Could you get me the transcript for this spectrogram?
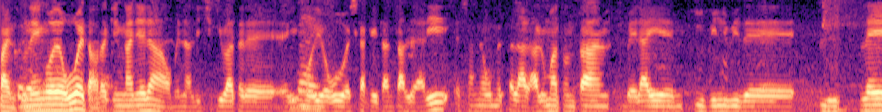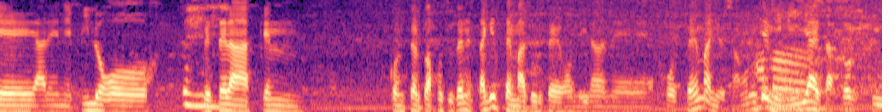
Ba, entzun egingo dugu eta horrekin gainera omenaldi txiki bat ere egingo Bai. diogu eskakitan taldeari. Esan dugun bezala larumat hontan beraien ibilbide luzearen epilogo bezala azken kontzertua jo zuten. Ez dakit zenbat urte egon diran eh, jotzen, baina esango nuke Ama- 2000 eta zortzi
